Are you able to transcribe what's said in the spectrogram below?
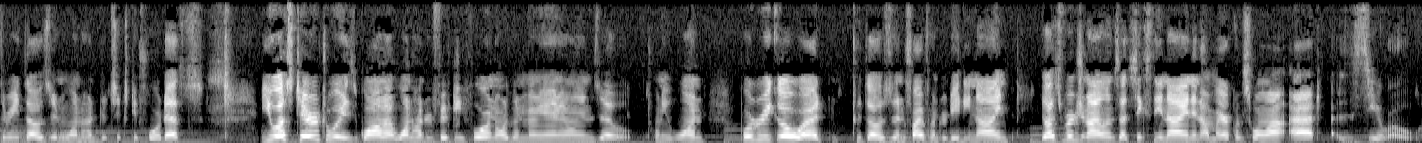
3,164 deaths. U.S. territories Guam at 154, Northern Mariana Islands at 21, Puerto Rico at 2,589, U.S. Virgin Islands at 69, and American Samoa at 0.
